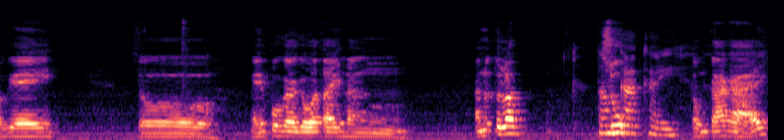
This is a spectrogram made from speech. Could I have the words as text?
Okay. So, ngayon po gagawa tayo ng ano to lab? Tom Soup. kakay. Tom kagay.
